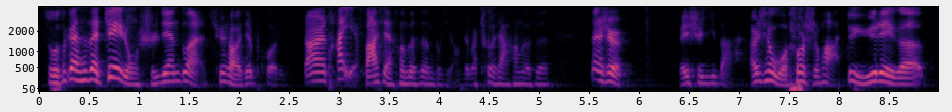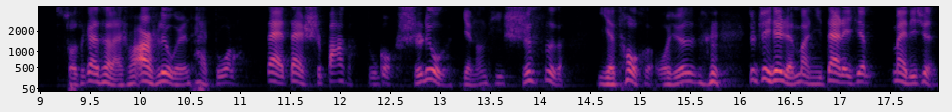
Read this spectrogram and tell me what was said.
索斯盖特在这种时间段缺少一些魄力。当然，他也发现亨德森不行，对吧？撤下亨德森，但是为时已晚。而且我说实话，对于这个索斯盖特来说，二十六个人太多了，带带十八个足够，十六个也能踢，十四个也凑合。我觉得 就这些人吧，你带了一些麦迪逊，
